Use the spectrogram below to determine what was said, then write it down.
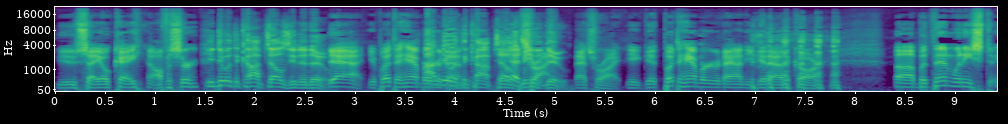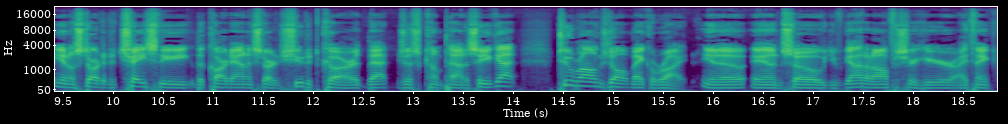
you say, "Okay, officer, You do what the cop tells you to do. yeah, you put the hamburger I'll do down. what the cop tells That's me to right. do. That's right. You get put the hamburger down, you get out of the car. uh, but then when he st- you know started to chase the the car down and started to shoot at the car, that just compounded. So you got two wrongs don't make a right, you know. And so you've got an officer here. I think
